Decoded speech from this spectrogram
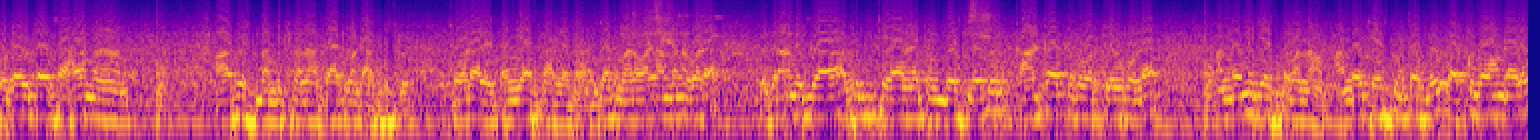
ఫోటోలతో సహా మన ఆఫీస్కి పంపించుకున్నాం. శాటిలైట్ ఆఫీస్కి. చూడాలి పని చేస్తున్నారు లేదా అంచేత మన వాళ్ళందరినీ కూడా ఎకనామిక్గా అభివృద్ధి చేయాలనే ఉద్దేశంతో కాంట్రాక్టర్ వర్క్ లేకుండా అందరినీ చేసుకోమన్నాం. అందరూ చేసుకుంటప్పుడు వర్క్ బాగుండాలి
